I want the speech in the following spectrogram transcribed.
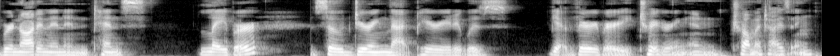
we're not in an intense labor. So during that period, it was, yeah, very, very triggering and traumatizing.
